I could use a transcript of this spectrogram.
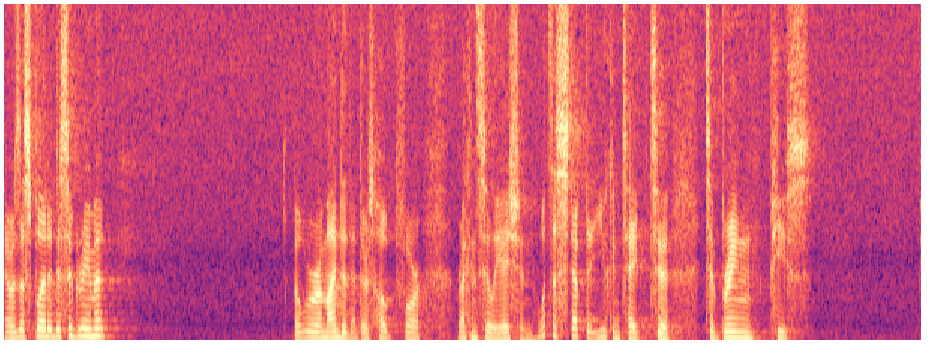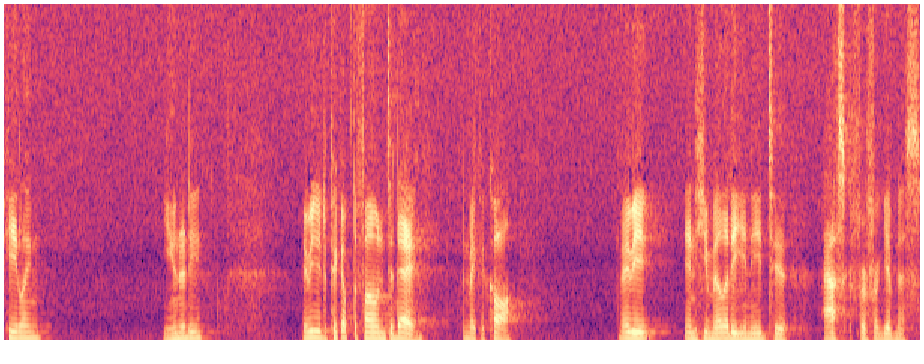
there was a split, a disagreement, but we're reminded that there's hope for reconciliation. What's a step that you can take to, to bring peace, healing, unity. Maybe you need to pick up the phone today and make a call. Maybe in humility you need to ask for forgiveness.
